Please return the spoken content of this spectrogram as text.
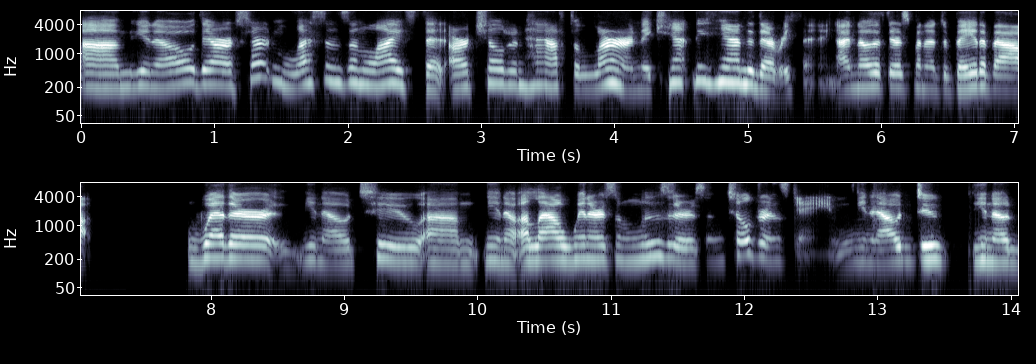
um, you know there are certain lessons in life that our children have to learn. They can't be handed everything. I know that there's been a debate about whether you know to um, you know allow winners and losers in children's game. You know do you know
